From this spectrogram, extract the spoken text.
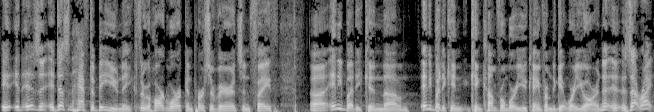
it, it isn't it doesn't have to be unique through hard work and perseverance and faith. Uh, anybody can um, anybody can can come from where you came from to get where you are. Is that right?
